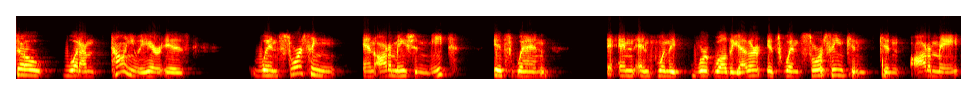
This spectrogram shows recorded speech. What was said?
So what I'm telling you here is when sourcing and automation meet, it's when and and when they work well together, it's when sourcing can can automate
